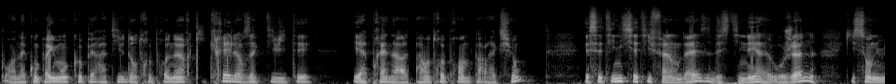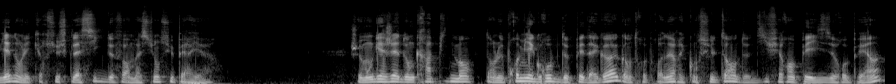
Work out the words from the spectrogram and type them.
pour un accompagnement coopératif d'entrepreneurs qui créent leurs activités et apprennent à, entreprendre par l'action, et cette initiative finlandaise destinée aux jeunes qui s'ennuyaient dans les cursus classiques de formation supérieure. Je m'engageais donc rapidement dans le premier groupe de pédagogues, entrepreneurs et consultants de différents pays européens,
